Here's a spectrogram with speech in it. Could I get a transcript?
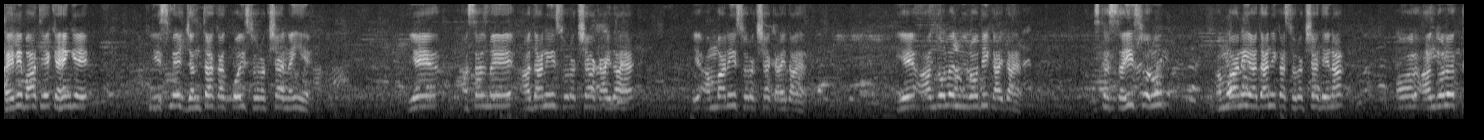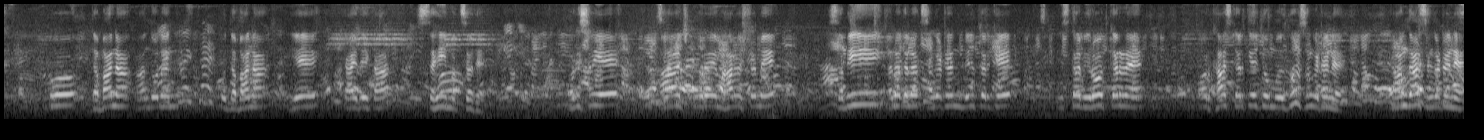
पहली बात ये कहेंगे कि इसमें जनता का कोई सुरक्षा नहीं है। ये असल में अदानी सुरक्षा कायदा है। ये अंबानी सुरक्षा कायदा है। ये आंदोलन विरोधी कायदा है। इसका सही स्वरूप अंबानी अदानी का सुरक्षा देना और आंदोलक को दबाना, आंदोलन को दबाना, ये कायदे का सही मकसद है। और इसलिए आज पूरे महाराष्ट्र में सभी अलग अलग संगठन मिल करके इसका विरोध कर रहे हैं और ख़ास करके जो मजदूर संगठन है, कामगार संगठन है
